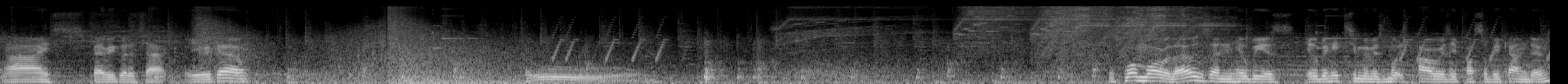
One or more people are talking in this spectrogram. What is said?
Nice. Very good attack. Here we go. Ooh. Just one more of those and he'll be as he'll be hitting him with as much power as he possibly can do.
